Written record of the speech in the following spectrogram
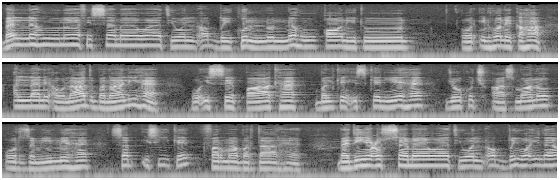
بل له ما في السماوات والأرض كل له قانتون اور انہوں نے کہا، اللہ نے اولاد بنا لی ہے، وہ اس سے پاک ہے، بلکہ اس کے لیے ہے جو کچھ آسمانوں اور زمین میں ہے، سب اسی کے فرما بردار ہیں۔ بدیع السماوات والارض واذا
